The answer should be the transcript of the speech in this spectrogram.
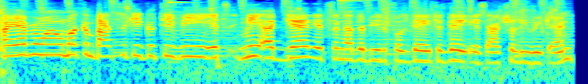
Hi everyone! Welcome back to Kiko TV. It's me again. It's another beautiful day. Today is actually weekend.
